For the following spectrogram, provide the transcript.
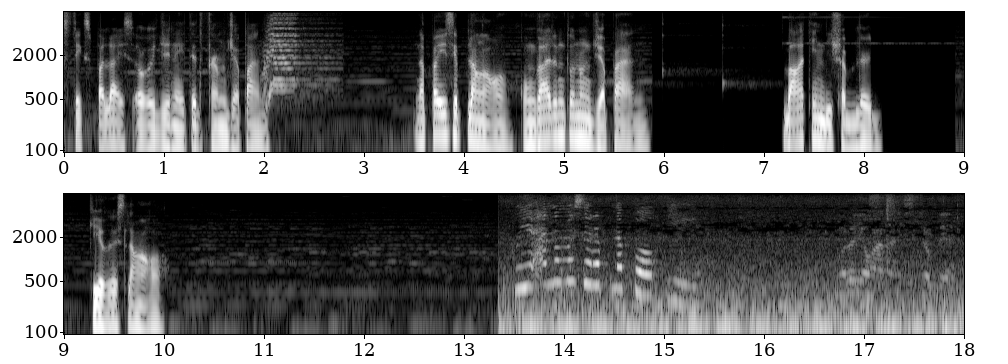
sticks pala is originated from Japan. Napaisip lang ako, kung galing to ng Japan, bakit hindi siya blurred? Curious lang ako. Kuya, anong masarap na poki? Wala yung ano, strawberry.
